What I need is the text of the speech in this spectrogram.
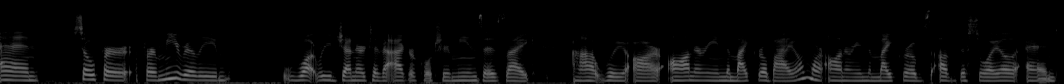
And so for for me, really, what regenerative agriculture means is like uh, we are honoring the microbiome, we're honoring the microbes of the soil, and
